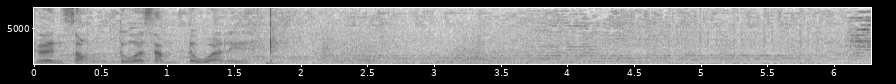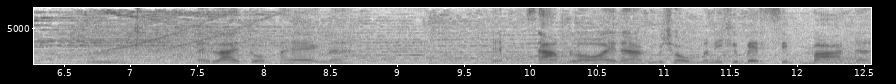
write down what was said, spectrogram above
เกินสองตัวสามตัวเลยอืมได้ลายตัวแพงนะเนี่ยสามร้อยนะคะคุณผู้ชม อันนี้คือเบ็ดสิบบาทนะ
